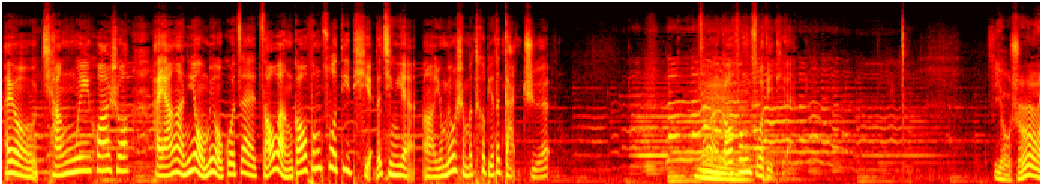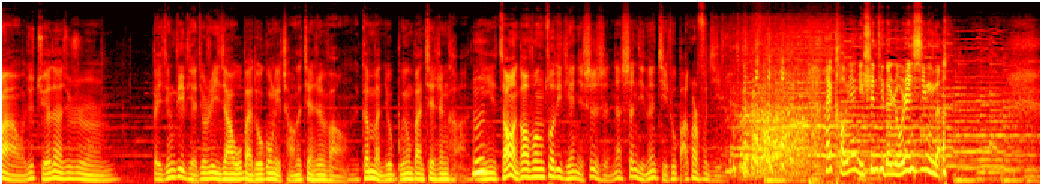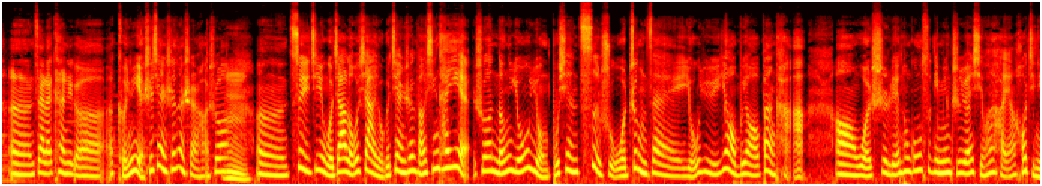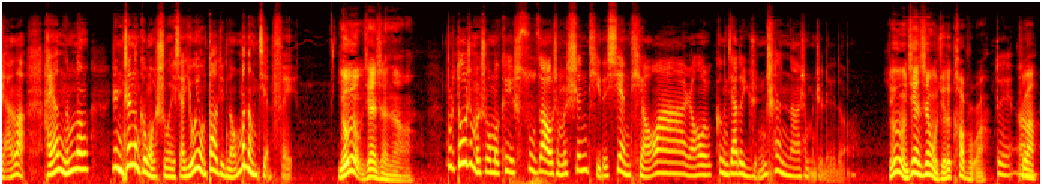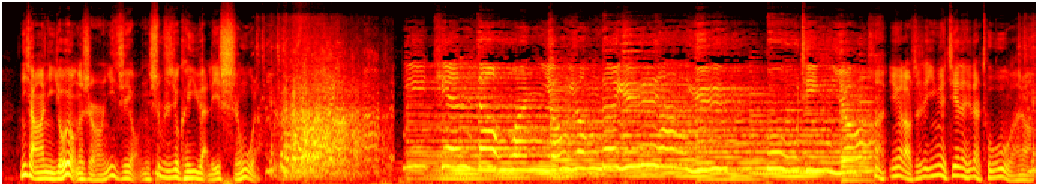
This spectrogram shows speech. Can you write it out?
还有蔷薇花说：“海洋啊，你有没有过在早晚高峰坐地铁的经验啊？有没有什么特别的感觉？早晚高峰坐地铁，有时候吧，我就觉得就是北京地铁就是一家五百多公里长的健身房，根本就不用办健身卡。嗯你早晚高峰坐地铁，你试试，那身体能挤出八块腹肌来。还考验你身体的柔韧性的。嗯，再来看这个呃可云也是健身的事儿哈，说嗯，嗯，最近我家楼下有个健身房新开业，说能游泳不限次数，我正在犹豫要不要办卡。啊、我是联通公司的一名职员，喜欢海洋好几年了。海洋，你能不能认真的跟我说一下，游泳到底能不能减肥？游泳健身啊，不是都这么说吗？可以塑造什么身体的线条啊，然后更加的匀称啊、什么之类的。游泳健身我觉得靠谱啊，对，是吧？你想啊，你游泳的时候你一直游，你是不是就可以远离食物了？一天到晚游泳的鱼啊鱼，不停游。哼音乐老师这音乐接的有点突兀啊，是吧？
